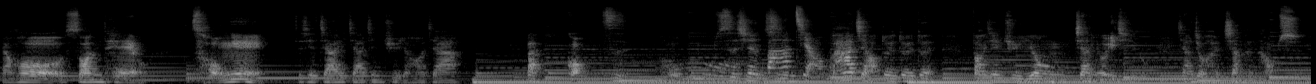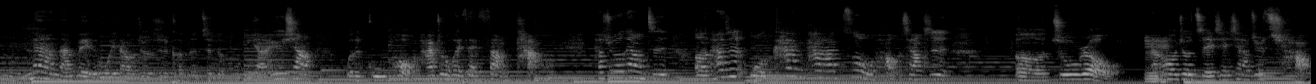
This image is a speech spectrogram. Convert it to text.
然后酸条、葱哎，这些加一加进去，然后加半果子，哦，是现八角，八角，对对对，放进去用酱油一起卤，这样就很香很好吃。嗯，那南北的味道就是可能真的不一样，因为像我的姑婆，她就会在放糖。他说这样子，呃，他是我看他做好像是，呃，猪肉，然后就直接先下去炒，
